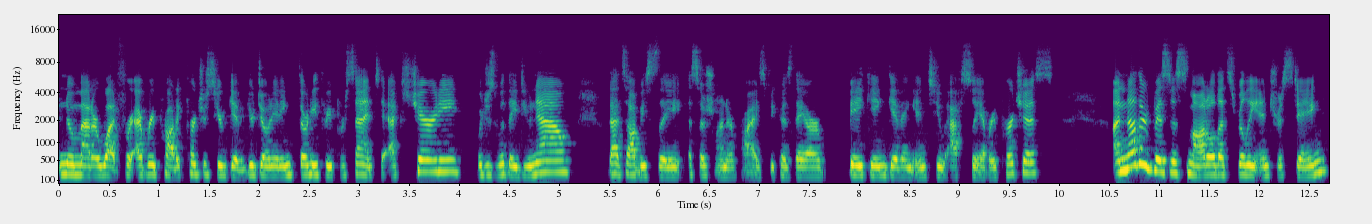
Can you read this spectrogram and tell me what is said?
no matter what for every product purchase you're giving you're donating 33% to x charity which is what they do now. That's obviously a social enterprise because they are baking giving into absolutely every purchase. Another business model that's really interesting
